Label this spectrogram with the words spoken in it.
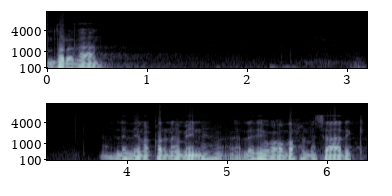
انظر الآن. الذي نقلنا منه الذي هو أوضح المسالك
